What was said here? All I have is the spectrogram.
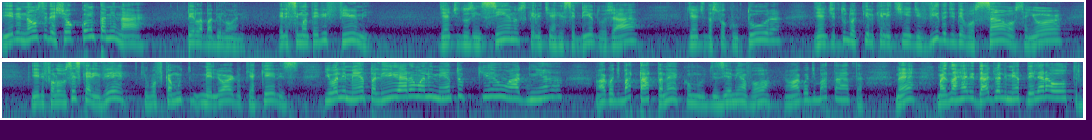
E ele não se deixou contaminar pela Babilônia. Ele se manteve firme diante dos ensinos que ele tinha recebido já, diante da sua cultura, diante de tudo aquilo que ele tinha de vida de devoção ao Senhor. E ele falou: Vocês querem ver que eu vou ficar muito melhor do que aqueles? E o alimento ali era um alimento que é uma aguinha, uma água de batata, né? Como dizia minha avó, é uma água de batata, né? Mas na realidade o alimento dele era outro.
